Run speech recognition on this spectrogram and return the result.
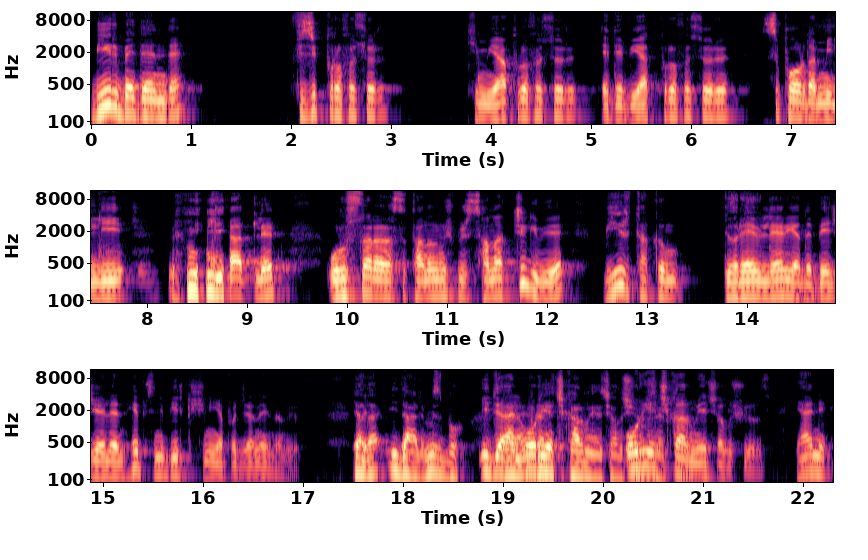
bir bedende fizik profesörü, kimya profesörü, edebiyat profesörü, sporda milli milli atlet, uluslararası tanınmış bir sanatçı gibi bir takım görevler ya da becerilerin hepsini bir kişinin yapacağına inanıyoruz. Ya da idealimiz bu. İdeal- yani oraya çıkarmaya çalışıyoruz. Oraya hepsini. çıkarmaya çalışıyoruz. Yani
